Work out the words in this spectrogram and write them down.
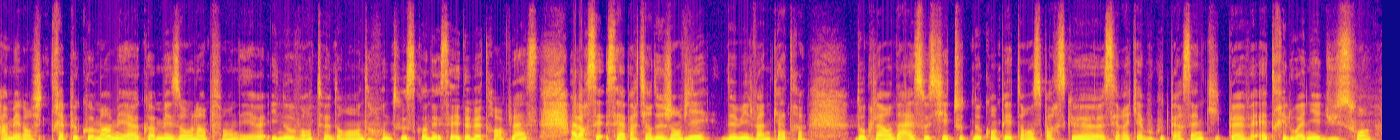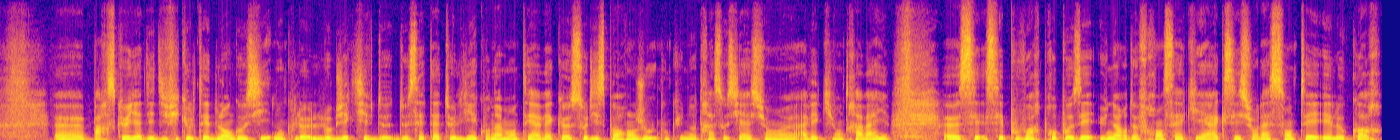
Un mélange très peu commun, mais euh, comme Maison Olympe, on est euh, innovante dans, dans tout ce qu'on essaye de mettre en place. Alors, c'est à partir de janvier 2024. Donc là, on a associé toutes nos compétences parce que euh, c'est vrai qu'il y a beaucoup de personnes qui peuvent être éloignées du soin. euh, parce qu'il y a des difficultés de langue aussi. Donc l'objectif de, de cet atelier qu'on a monté avec Solisport Anjou, donc une autre association avec qui on travaille, euh, c'est pouvoir proposer une heure de français qui est axée sur la santé et le corps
